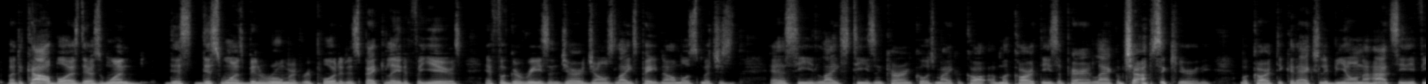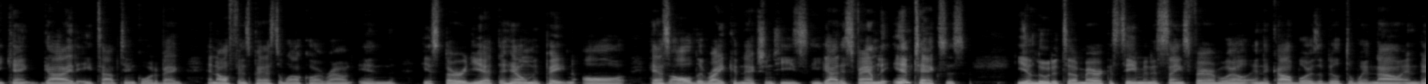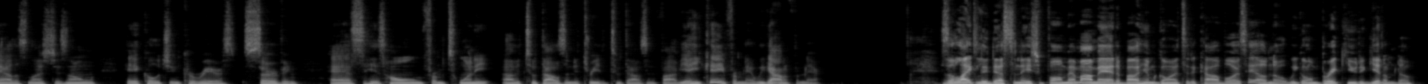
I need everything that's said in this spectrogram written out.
But the Cowboys, there's one. This this one's been rumored, reported, and speculated for years, and for good reason. Jerry Jones likes Payton almost as much as, as he likes teasing current coach Mike uh, McCarthy's apparent lack of job security. McCarthy could actually be on the hot seat if he can't guide a top ten quarterback and offense past the wild card round in his third year at the helm. And Payton all has all the right connections. He's he got his family in Texas. He alluded to America's team and the Saints faring well, and the Cowboys are built to win now. And Dallas launched his own head coaching careers serving as his home from 20 uh, 2003 to 2005. Yeah, he came from there. We got him from there. It's a likely destination for him. Am I mad about him going to the Cowboys? Hell no. we going to break you to get him, though.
